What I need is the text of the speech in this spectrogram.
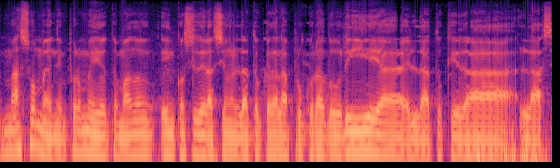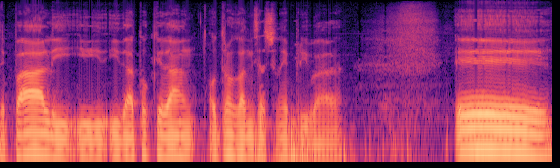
más o menos en promedio, tomando en consideración el dato que da la Procuraduría, el dato que da la CEPAL y, datos que dan otras organizaciones privadas. Eh,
